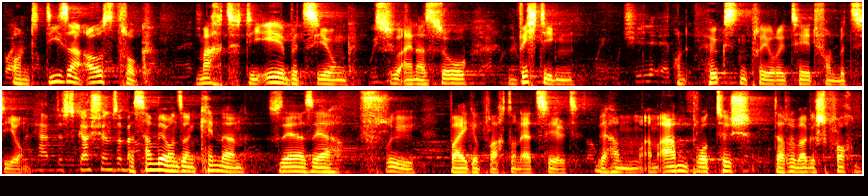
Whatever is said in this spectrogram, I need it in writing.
Und dieser Ausdruck macht die Ehebeziehung zu einer so wichtigen und höchsten Priorität von Beziehung. Das haben wir unseren Kindern sehr, sehr früh beigebracht und erzählt. Wir haben am Abendbrottisch darüber gesprochen.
